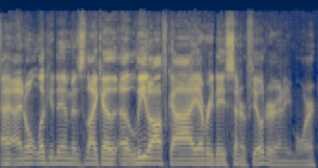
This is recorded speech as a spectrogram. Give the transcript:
I, I don't look at him as like a, a leadoff guy, everyday center fielder anymore,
